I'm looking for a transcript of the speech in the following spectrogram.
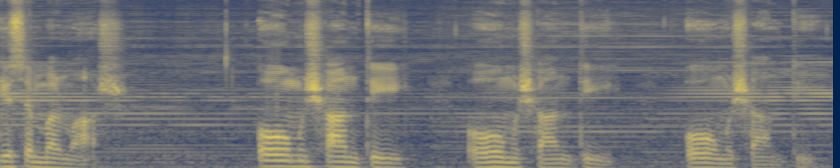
ডিসেম্বর মাস। ওম শান্তি ওম শান্তি ওম শান্তি।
